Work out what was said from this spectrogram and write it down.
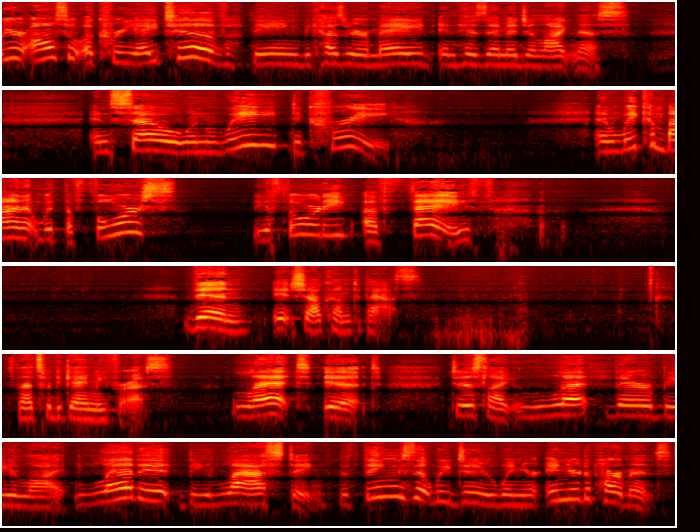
We are also a creative being because we are made in His image and likeness. And so when we decree and we combine it with the force, the authority of faith, then it shall come to pass. So that's what he gave me for us. Let it, just like let there be light, let it be lasting. The things that we do when you're in your departments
